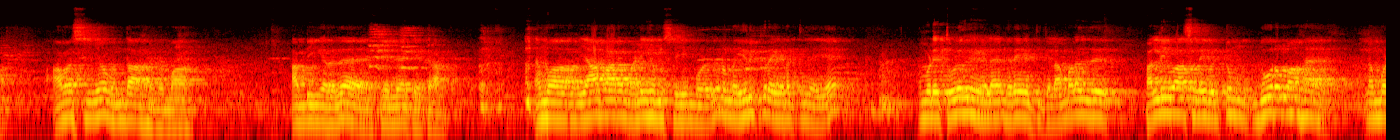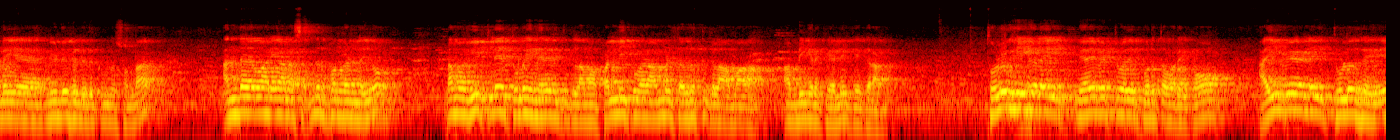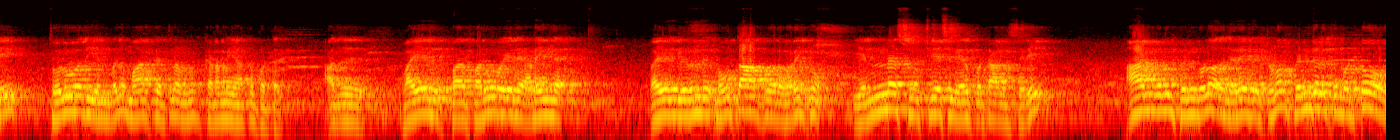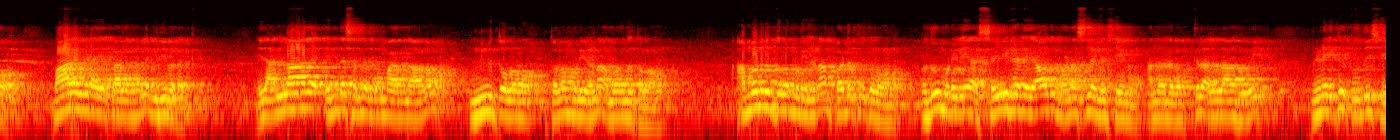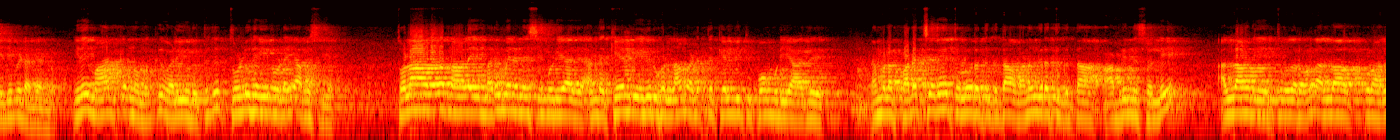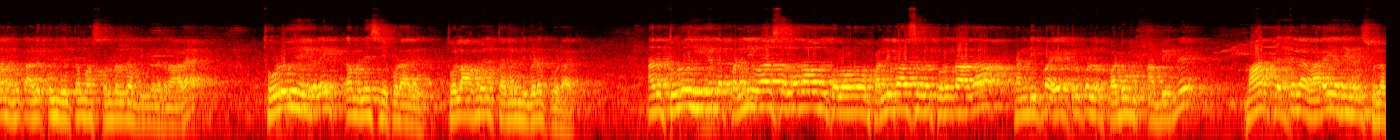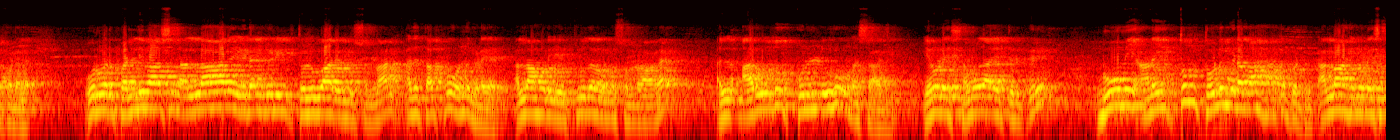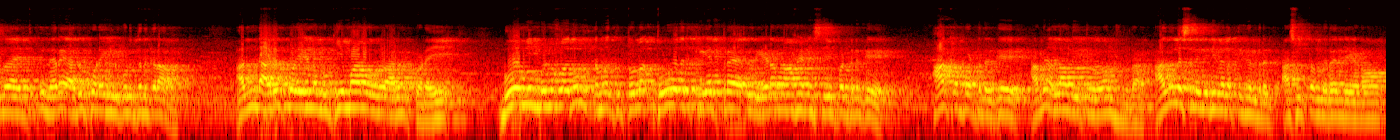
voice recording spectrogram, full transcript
அவசியம் வந்தாகணுமா அப்படிங்கிறத கேள்வியாக கேட்குறாங்க. நம்ம வியாபாரம் வணிகம் செய்யும் பொழுது நம்ம இருக்கிற இடத்துலையே நம்முடைய தொழுகைகளை நிறைவேற்றிக்கலாம் அல்லது பள்ளிவாசலை விட்டும் தூரமாக நம்முடைய வீடுகள் இருக்கும்னு சொன்னால் அந்த மாதிரியான சந்தர்ப்பங்கள்லையும் நம்ம வீட்டிலே தொழுகை நிறைவேற்றிக்கலாமா? பள்ளிக்கு வராமல் தவிர்த்துக்கலாமா? அப்படிங்கிற கேள்வி கேட்குறாங்க. தொழுகைகளை நிறைவேற்றுவதை பொறுத்த வரைக்கும் ஐவேளை தொழுகையை தொழுவது என்பது மார்க்கத்தில் நமக்கு கடமையாக்கப்பட்டது. அது வயது ப பருவ வயதை அடைந்த வயதிலிருந்து மௌத்தா போகிற வரைக்கும் என்ன சுச்சுவேஷன் ஏற்பட்டாலும் சரி ஆண்களும் பெண்களும் அதை நிறைவேற்றணும். பெண்களுக்கு மட்டும் மாதவிடாய் காலங்களில் விதிவிலக்கு. இது அல்லாத எந்த சந்தர்ப்பமாக இருந்தாலும் நின்று தொழணும். தொழ முடியலன்னா அமர்ந்து தொழணும். அமர்ந்து தொழ முடியலன்னா படுத்து தொழணும். அதுவும் முடியலையா செய்களையாவது மனசில் என்ன செய்யணும்? அந்தந்த பக்தர் அல்லாஹுவை நினைத்து துதி செய்துவிட வேண்டும். இதை மார்க்கம் நமக்கு வலியுறுத்துது. தொழுகையினுடைய அவசியம். தொழாதவர் நாளை மறுமையில் என்ன செய்ய முடியாது? அந்த கேள்வி எதிர்கொள்ளாமல் அடுத்த கேள்விக்கு போக முடியாது. நம்மளை படைச்சதே தொழுகிறதுக்கு தான் வணங்குறதுக்கு தான் அப்படின்னு சொல்லி அல்லாஹுடைய தூதரவங்க அல்லாஹ் குரால நமக்கு அழுத்தம் நிறுத்தமாக சொல்கிறது அப்படிங்கிறதுனால தொழுகைகளை நம்ம என்ன செய்யக்கூடாது? தொழாமல் தவிர்ந்து விடக்கூடாது. அந்த தொழுகைகளில் பள்ளிவாசலில் தான் அவங்க தொழணும். பள்ளிவாசலில் தொழுதாதான் கண்டிப்பாக ஏற்றுக்கொள்ளப்படும் அப்படின்னு மார்க்கத்தில் வரையறைகள் சொல்லப்படலை. ஒருவர் பள்ளிவாசல் அல்லாத இடங்களில் தொழுவார் என்று சொன்னால் அது தப்பு ஒன்றும் கிடையாது. அல்லாஹுடைய தூதர் சொல்கிறாங்க அல் அறுது குல்லுகு மசாஜி என்னுடைய சமுதாயத்திற்கு பூமி அனைத்தும் தொழுமிடமாக ஆக்கப்பட்டிருக்கு. அல்லாஹ் என்னுடைய சமுதாயத்துக்கு நிறைய அறுக்குடைகள் கொடுத்துருக்கிறான். அந்த அருக்குடைகளில் முக்கியமான ஒரு அறுக்குடை பூமி முழுவதும் நமக்கு தொழ தொழுவதற்கு ஏற்ற ஒரு இடமாக என்ன செய்யப்பட்டிருக்கு? ஆக்கப்பட்டிருக்கு அப்படின்னு அல்லாஹ் தூதரம் சொல்கிறாங்க அதில் சில விதிவிலக்குகள் இருக்குது அசுத்தம் நிறைந்த இடம்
